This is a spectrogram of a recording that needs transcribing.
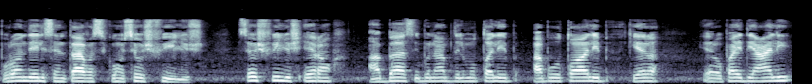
por onde ele sentava-se com os seus filhos. Seus filhos eram Abbas ibn Abdul Muttalib, Abu Talib, que era, era o pai de Ali.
